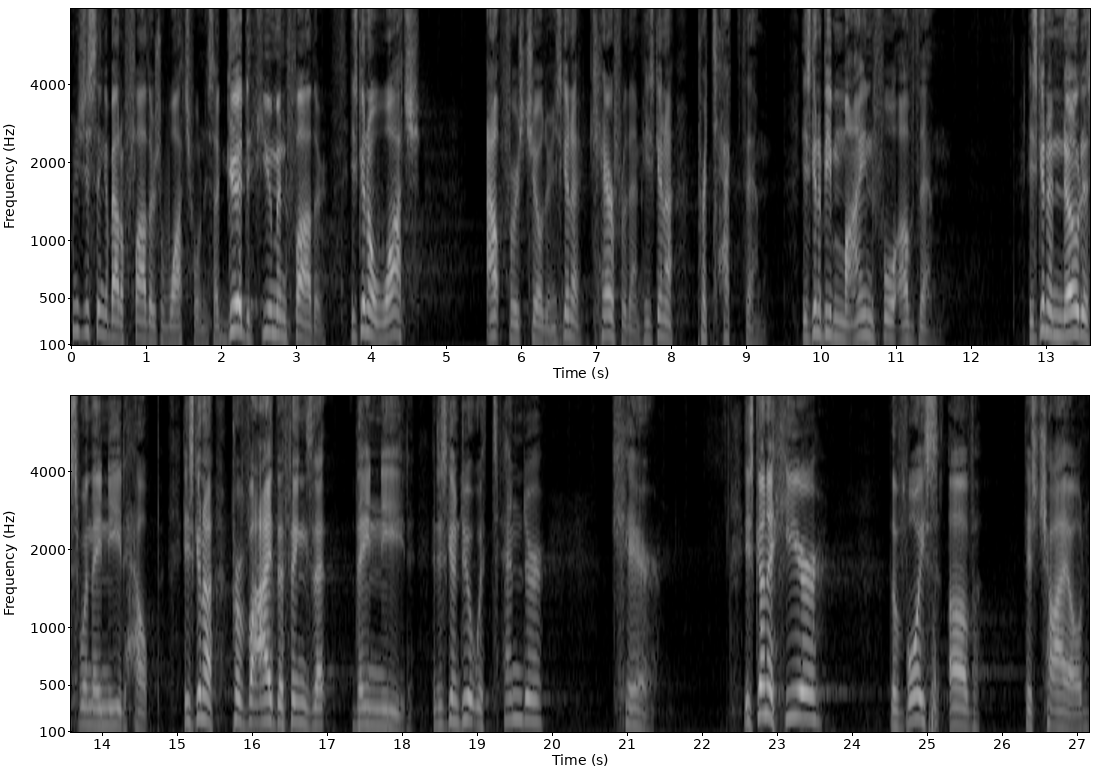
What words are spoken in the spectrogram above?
Want you just think about a father's watchfulness. A good human father. He's going to watch out for his children, he's going to care for them, he's going to protect them, he's going to be mindful of them. He's going to notice when they need help. He's going to provide the things that they need. And he's going to do it with tender care. He's going to hear the voice of his child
